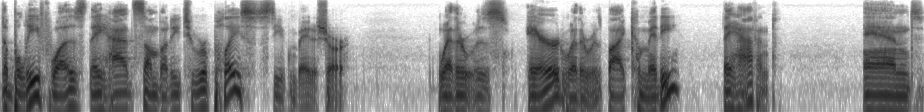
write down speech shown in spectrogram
the belief was they had somebody to replace Steven Beitashour. Whether it was Aird, whether it was by committee, they haven't. And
